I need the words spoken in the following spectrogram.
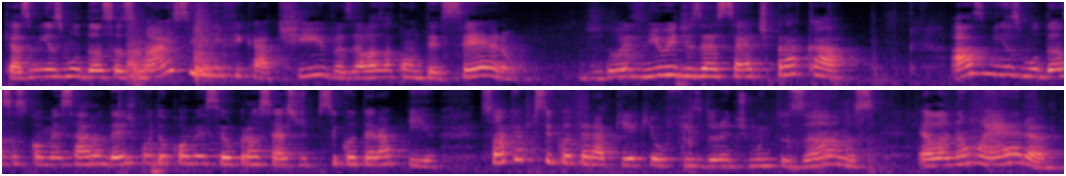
que as minhas mudanças mais significativas, elas aconteceram de 2017 para cá. As minhas mudanças começaram desde quando eu comecei o processo de psicoterapia. Só que a psicoterapia que eu fiz durante muitos anos, ela não era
